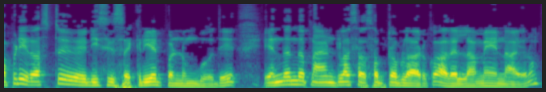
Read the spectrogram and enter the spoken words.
அப்படி ரஸ்ட்டு டிசீஸை க்ரியேட் பண்ணும்போது எந்தெந்த பிளான்ட்லாம் சசப்டபுளாக இருக்கோ அது எல்லாமே என்ன ஆயிரும்?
